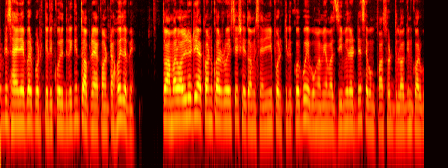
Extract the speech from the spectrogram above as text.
আপনি সাইন আপের পর ক্লিক করে দিলে কিন্তু আপনার অ্যাকাউন্টটা হয়ে যাবে। তো আমার অলরেডি অ্যাকাউন্ট করা রয়েছে, সেহেতু আমি সাইন ইন পর ক্লিক করব এবং আমি আমার জিমেল অ্যাড্রেস এবং পাসওয়ার্ড দিয়ে লগ ইন করব।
